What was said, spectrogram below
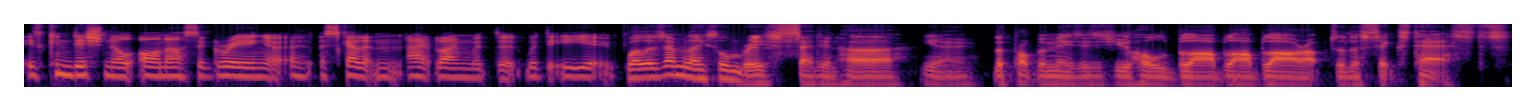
is conditional on us agreeing a, a skeleton outline with the with the EU. Well, as Emily Thornberry said in her, you know, the problem is is you hold blah blah blah up to the six tests,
